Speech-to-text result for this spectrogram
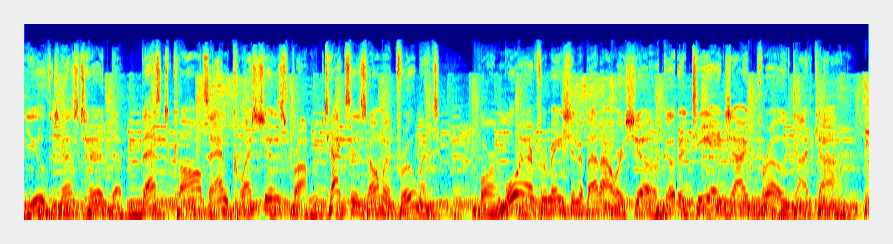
You've just heard the best calls and questions from Texas Home Improvement. For more information about our show, go to thipro.com.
